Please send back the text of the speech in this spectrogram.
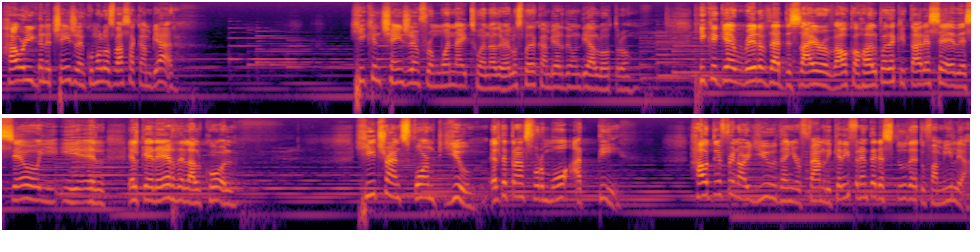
How are you going to change them? ¿Cómo los vas a cambiar? He can change them from one night to another. Él los puede cambiar de un día al otro. He could get rid of that desire of alcohol. Él puede quitar ese deseo y, y el, el querer del alcohol. He transformed you. Él te transformó a ti. How different are you than your family? ¿Qué diferente eres tú de tu familia?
